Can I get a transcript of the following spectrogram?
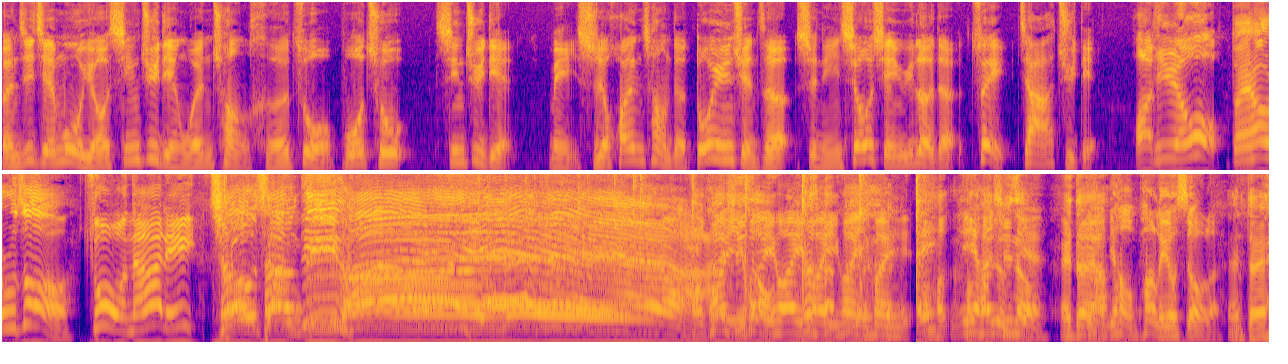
本期节目由新据点文创合作播出。新据点美食欢唱的多元选择，是您休闲娱乐的最佳据点。话题人物，对号入座，坐哪里？球场第一排，好开心哦！欢迎欢迎欢迎欢迎欢迎！哎好，你好久不见好开心哦！哎对啊你好胖了又瘦了。哎，对，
